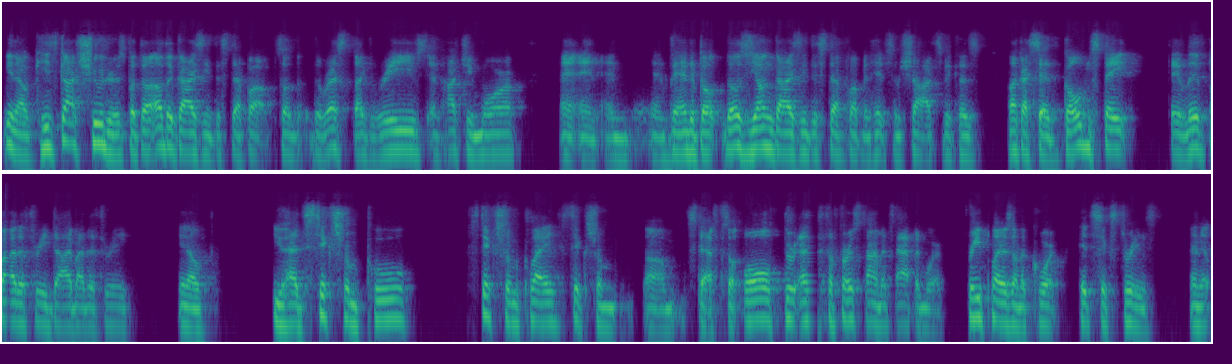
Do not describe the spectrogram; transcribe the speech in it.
you know, he's got shooters, but the other guys need to step up. So the, the rest, like Reaves and Hachimura and, and and and Vanderbilt, those young guys need to step up and hit some shots because, like I said, Golden State they live by the three, die by the three. You know, you had six from Poole, six from Klay, six from um, Steph. So all three. That's the first time it's happened where three players on the court hit six threes, and it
